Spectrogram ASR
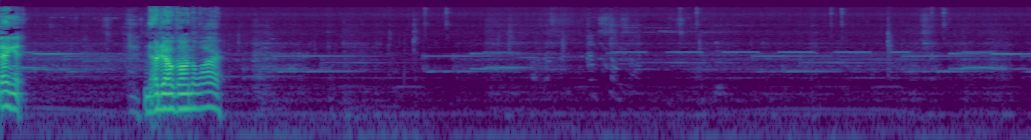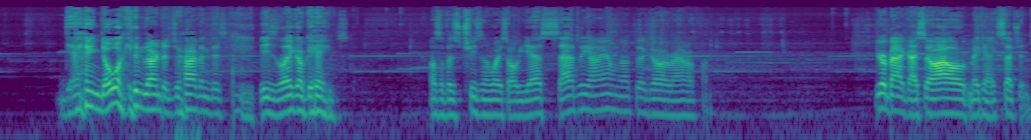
Dang it. No don't go on the wire. Dang, no one can learn to drive in this these Lego games. Also, there's trees in the way, so yes, sadly, I am going to go around. You're a bad guy, so I'll make an exception.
